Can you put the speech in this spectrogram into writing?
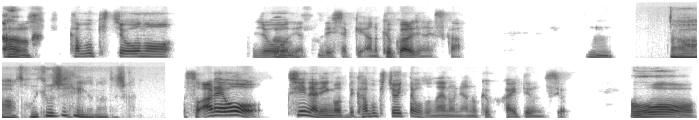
うん歌舞伎町の女王で,、でしたっけ？あの曲あるじゃないですか。うん。ああ、東京事変やな、確かに。そう、あれを椎名林檎って歌舞伎町行ったことないのにあの曲書いてるんですよ。おー。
